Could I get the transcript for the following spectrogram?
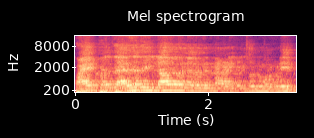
பயன்படுத்த அருகதை இல்லாதவர்கள் நான் அடிக்கடி சொல்லும் ஒரு விடயம்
